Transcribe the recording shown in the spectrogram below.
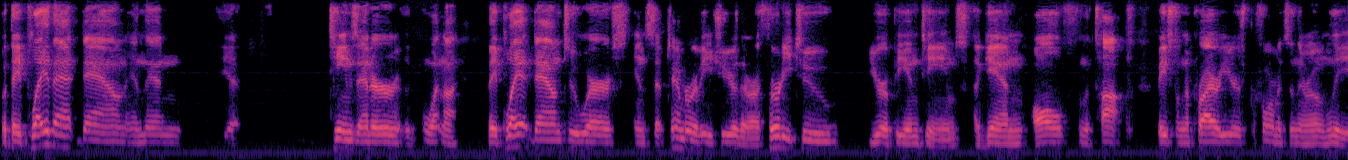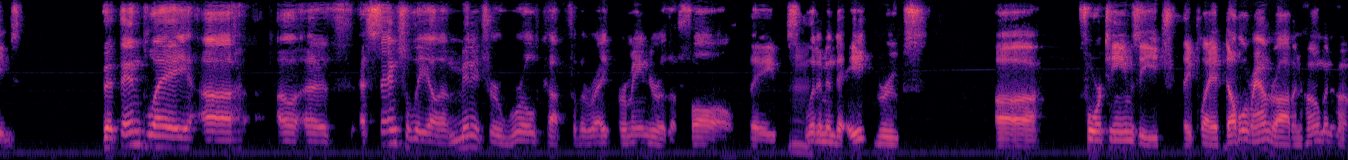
But they play that down, and then yeah, teams enter whatnot. They play it down to where in September of each year there are 32 European teams, again, all from the top based on the prior year's performance in their own leagues, that then play uh, a, a, essentially a miniature World Cup for the right, remainder of the fall. They mm. split them into eight groups, uh, four teams each. They play a double round robin, home and home.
